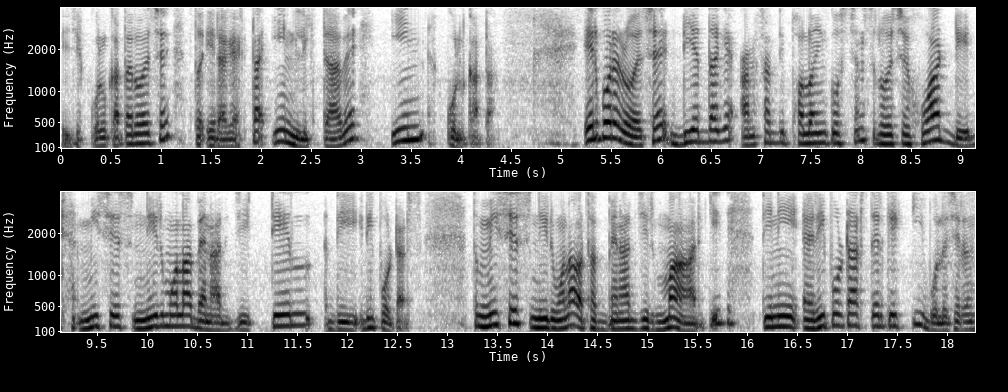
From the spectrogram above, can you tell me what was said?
এই যে কলকাতা রয়েছে, তো এর আগে একটা ইন লিখতে হবে, ইন কলকাতা। এরপরে রয়েছে ডিএর দাগে আনসার দি ফলোয়িং কোশ্চেন্স রয়েছে what did missus Nirmala Banerjee tell the reporters? তো মিসেস নির্মলা, অর্থাৎ ব্যানার্জির মা আর কি, তিনি রিপোর্টারদেরকে কি বলেছিলেন?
